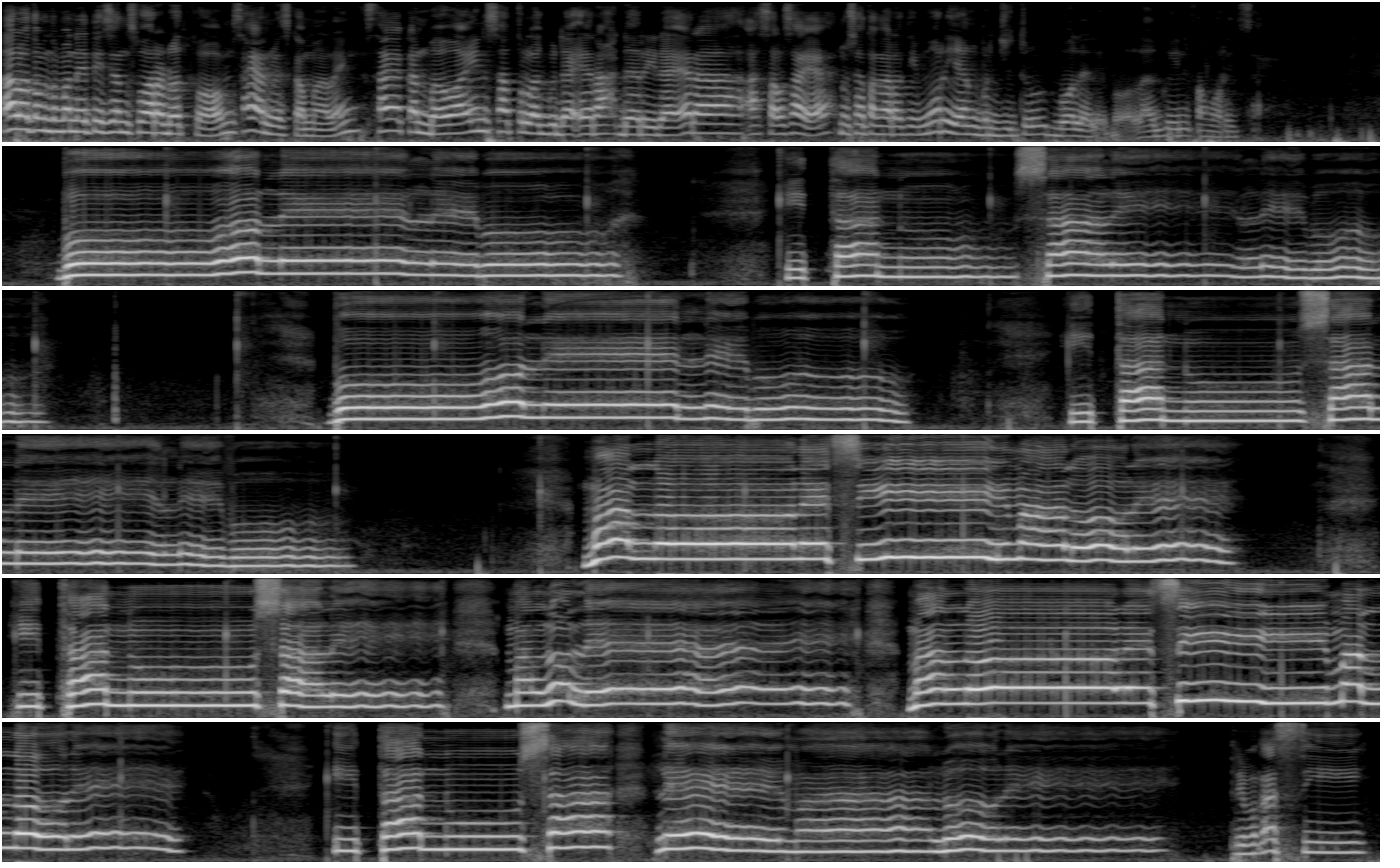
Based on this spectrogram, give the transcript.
Halo teman-teman netizen suara.com, saya Anmes Kamaleng. Saya akan bawain satu lagu daerah dari daerah asal saya, Nusa Tenggara Timur yang berjudul Boleh Lebo. Lagu ini favorit saya. Boleh lebo kita Nusa lebo Boleh Itanu salelebo Malole si malole Itanu sale malole Malole si malole Itanusa Lema Lole. Terima kasih.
